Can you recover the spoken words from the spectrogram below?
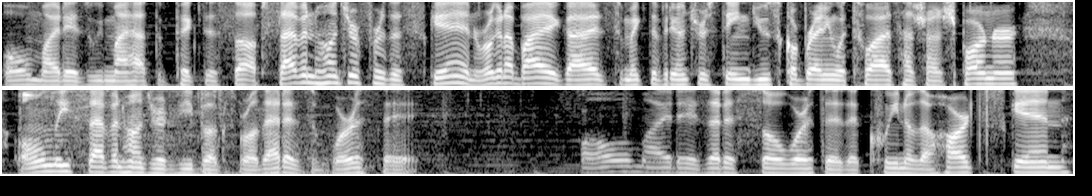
Oh my days, we might have to pick this up. 700 for the skin. We're gonna buy it, guys, to make the video interesting. Use code branding with twice, hashtag partner. Only 700 V-Bucks, bro. That is worth it. Oh my days, that is so worth it. The Queen of the Hearts skin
